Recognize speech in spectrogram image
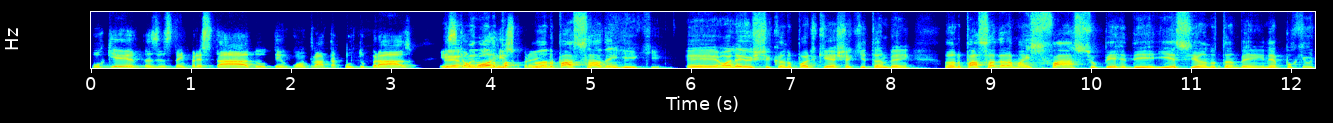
porque às vezes está emprestado, tem um contrato a curto prazo. Esse é, é o maior risco para No ano passado, Henrique, é, olha eu esticando o podcast aqui também. No ano passado era mais fácil perder, e esse ano também, né? Porque o,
